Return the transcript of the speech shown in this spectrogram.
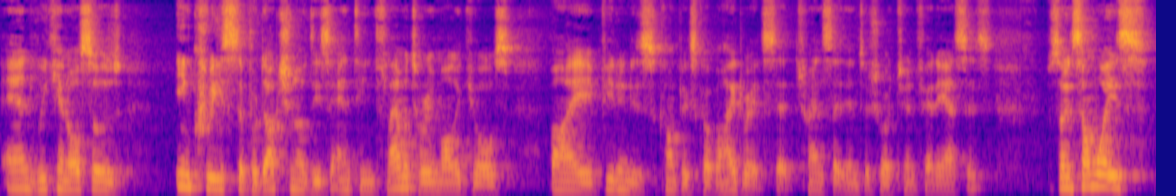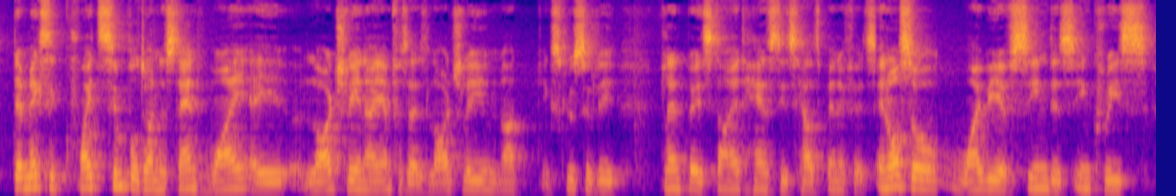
And we can also increase the production of these anti-inflammatory molecules by feeding these complex carbohydrates that translate into short chain fatty acids. So in some ways, that makes it quite simple to understand why a largely, and I emphasize largely, not exclusively, plant-based diet has these health benefits. And also why we have seen this increase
